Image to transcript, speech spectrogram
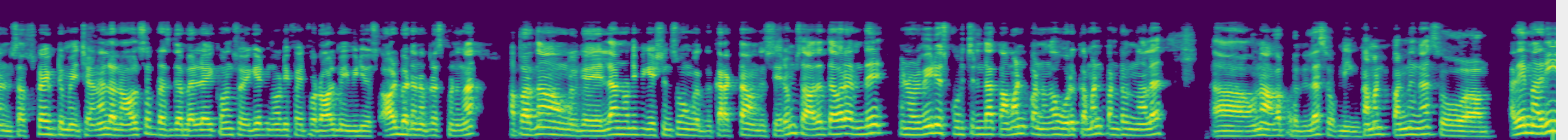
and subscribe to my channel and also press the bell icon so get notified for all my videos all பட்டனை ப்ரெஸ் பண்ணுங்கள் அப்புறம் தான் உங்களுக்கு எல்லா நோட்டிஃபிகேஷன்ஸும் உங்களுக்கு கரெக்டாக வந்து சேரும். ஸோ அதை தவிர வந்து என்னோட வீடியோஸ் பிடிச்சிருந்தா கமெண்ட் பண்ணுங்க. ஒரு கமெண்ட் பண்ணுறதுனால ஒன்றும் ஆகப்படுறது இல்லை ஸோ நீங்கள் கமெண்ட் பண்ணுங்க. ஸோ அதே மாதிரி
